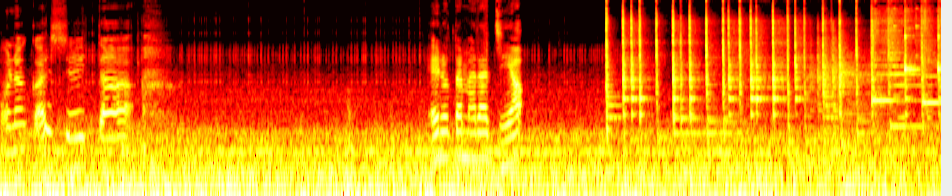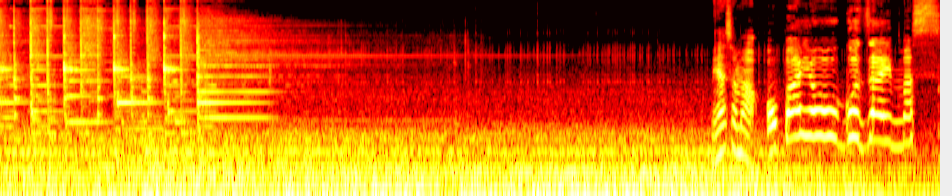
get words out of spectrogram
お腹すいた。エロ玉ラジオ。皆様、おはようございます。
